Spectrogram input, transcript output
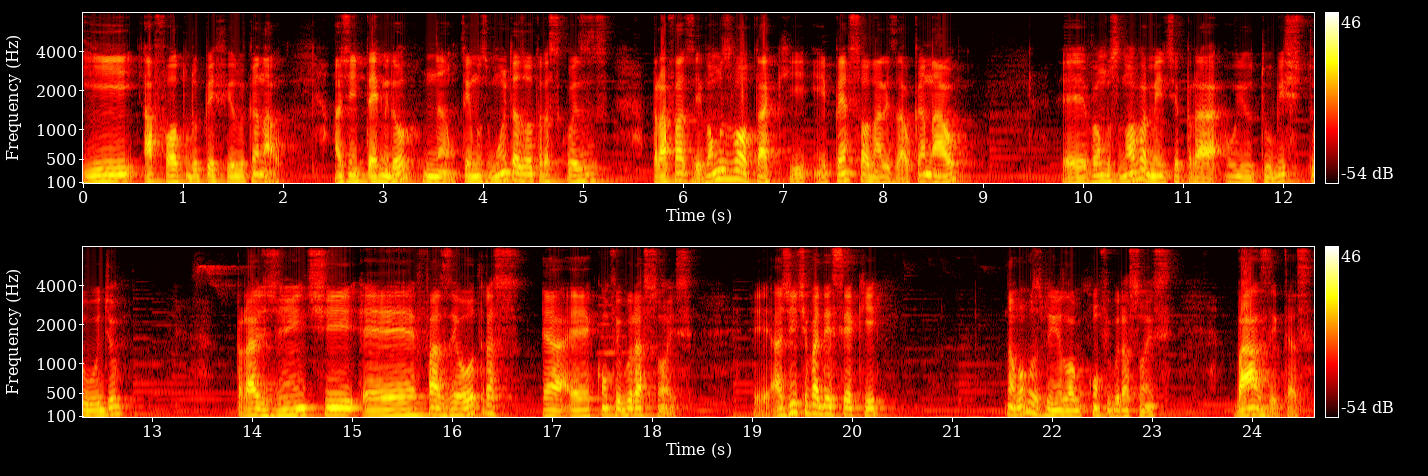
e a foto do perfil do canal. A gente terminou? Não, temos muitas outras coisas para fazer. Vamos voltar aqui e personalizar o canal. É, vamos novamente para o YouTube Studio para a gente é, fazer outras é, é configurações. É, a gente vai descer aqui. Não, vamos vir logo configurações básicas,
